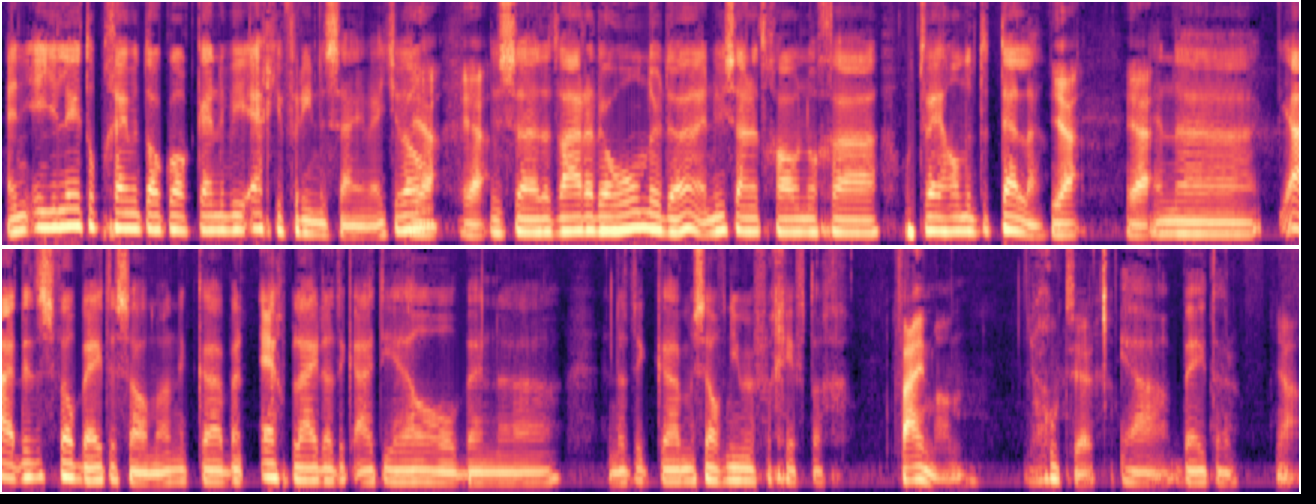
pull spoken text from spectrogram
En, en, je leert op een gegeven moment ook wel kennen wie echt je vrienden zijn. Weet je wel? Ja, ja. Dus uh, dat waren er honderden. En nu zijn het gewoon nog op twee handen te tellen. Ja. Ja. En ja, dit is veel beter zo, man. Ik ben echt blij dat ik uit die hel ben. En dat ik mezelf niet meer vergiftig. Fijn, man. Goed zeg. Ja, beter. Ja.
